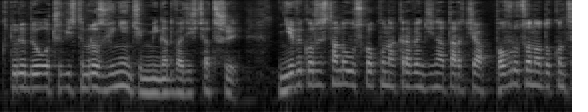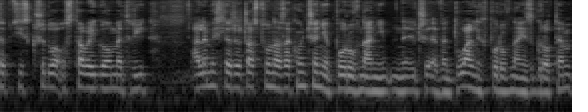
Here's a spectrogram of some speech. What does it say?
który był oczywistym rozwinięciem MiGa-23. Nie wykorzystano uskoku na krawędzi natarcia, powrócono do koncepcji skrzydła o stałej geometrii, ale myślę, że czas tu na zakończenie porównań, czy ewentualnych porównań z Grotem,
